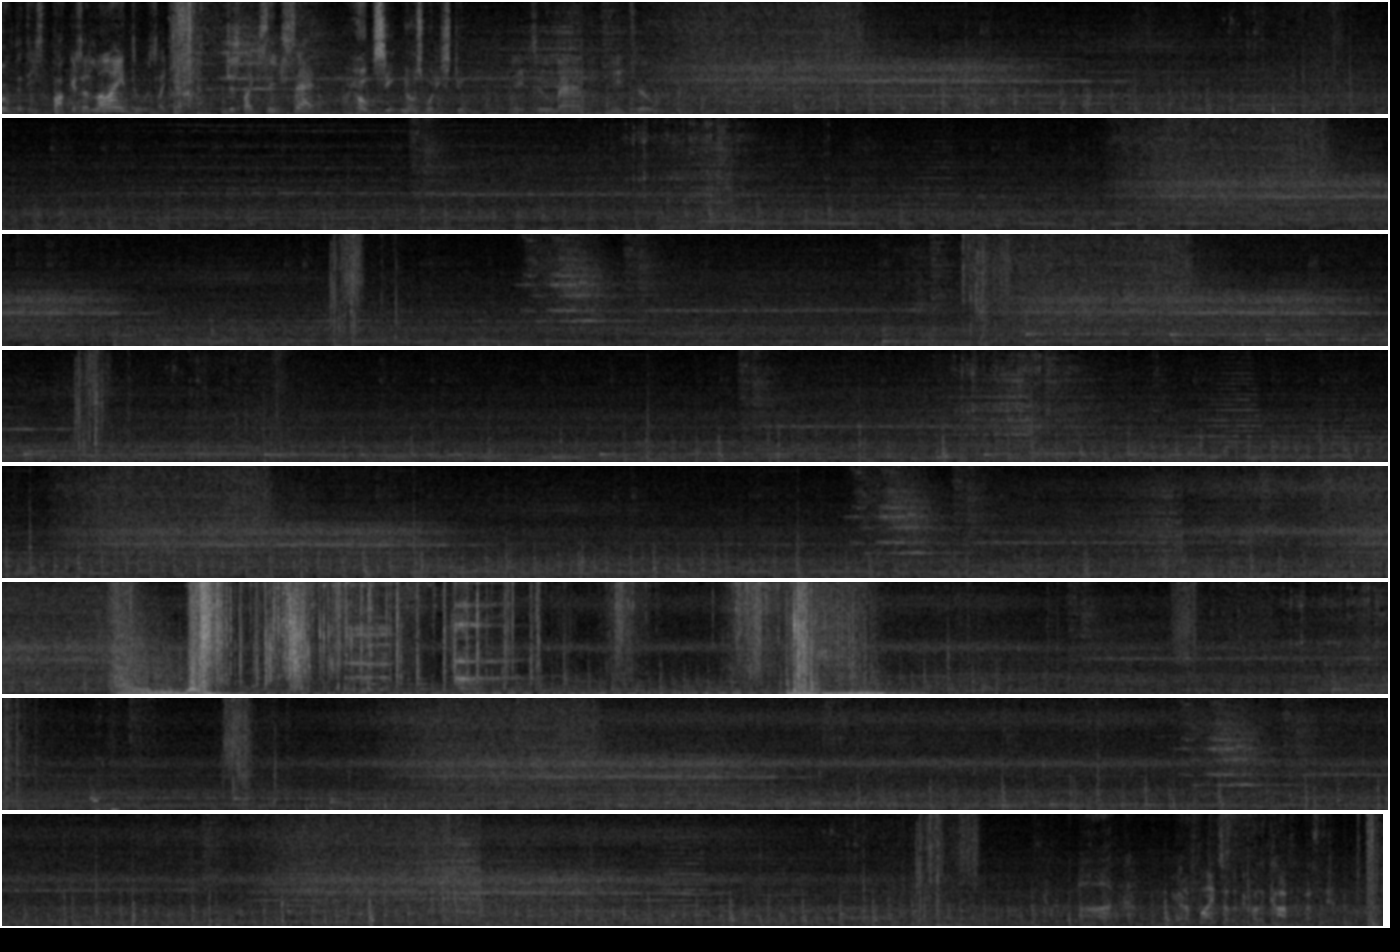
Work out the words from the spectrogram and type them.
Proof that these fuckers are lying to us, I guess. Just like Zeke said. I hope Zeke knows what he's doing. Me too, man. Me too. Something before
